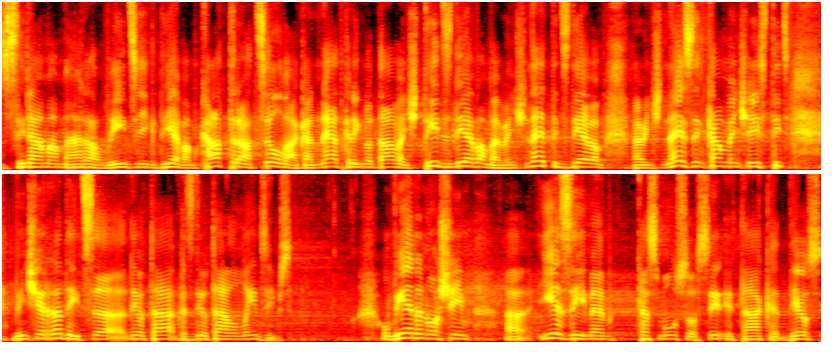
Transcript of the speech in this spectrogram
zināmā mērā līdzīgi Dievam. Katrā cilvēkā, neatkarīgi no tā, vai viņš tic Dievam, vai viņš netic Dievam, vai viņš nezina, kam viņš īsti tic, viņš ir radīts uh, Dieva tēla, pēc Dieva tēla līdzības. Un viena no šīm uh, iezīmēm, kas mūsos ir, ir tā, ka Dievs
